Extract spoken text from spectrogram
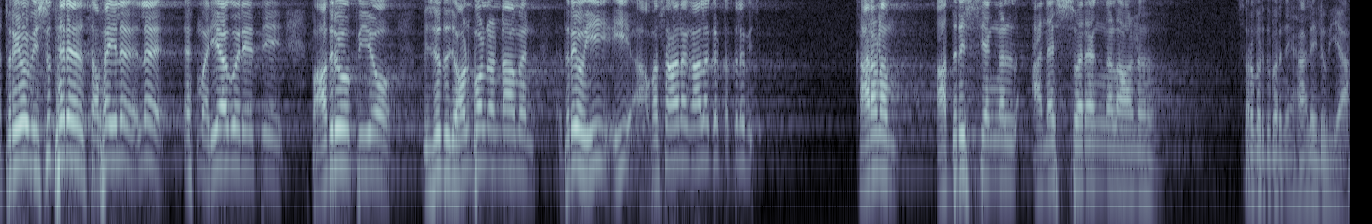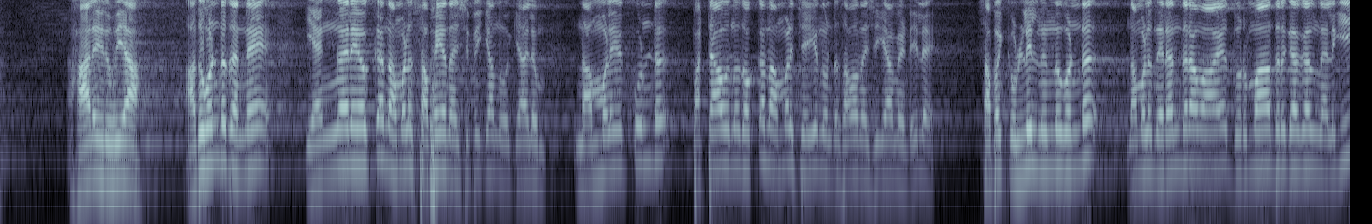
എത്രയോ വിശുദ്ധര് സഭയിൽ അല്ലേ? മരിയാഗോരെത്തി പാതിരോപ്പിയോ വിശുദ്ധ ജോൺ പോൾ രണ്ടാമൻ എത്രയോ ഈ ഈ അവസാന കാലഘട്ടത്തിലെ കാരണം അദൃശ്യങ്ങൾ അനശ്വരങ്ങളാണ്. സർവൃത്തി പറഞ്ഞേ ഹാലി ലൂയ അതുകൊണ്ട് തന്നെ എങ്ങനെയൊക്കെ നമ്മൾ സഭയെ നശിപ്പിക്കാൻ നോക്കിയാലും നമ്മളെ കൊണ്ട് പറ്റാവുന്നതൊക്കെ നമ്മൾ ചെയ്യുന്നുണ്ട് സഭ നശിക്കാൻ വേണ്ടി അല്ലേ? സഭയ്ക്കുള്ളിൽ നിന്നുകൊണ്ട് നമ്മൾ നിരന്തരമായ ദുർമാതൃകകൾ നൽകി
